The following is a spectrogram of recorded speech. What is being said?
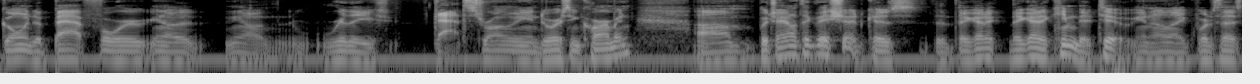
going to bat for you know you know really that strongly endorsing Carman, um, which I don't think they should because they got they got Hakeem there too. You know, like what's that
